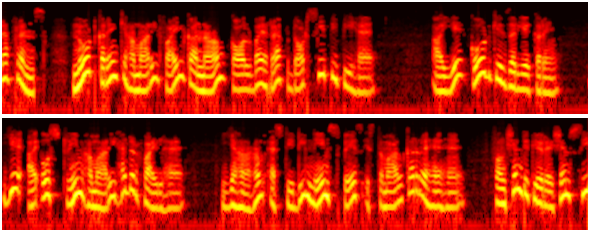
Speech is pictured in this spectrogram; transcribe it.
reference. नोट करें कि हमारी फ़ाइल का नाम callbyref.cpp है। आइए कोड के ज़रिए करें। ये आईओस्ट्रीम हमारी हेडर फ़ाइल है। यहाँ हम एसटीडी नेमस्पेस इस्तेमाल कर रहे हैं। फ़ंक्शन डिक्लेरेशन C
